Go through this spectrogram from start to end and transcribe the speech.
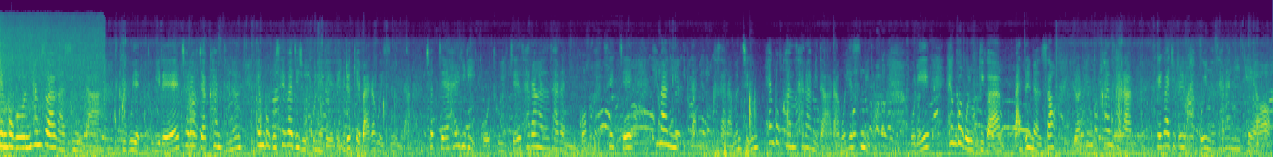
행복은 향수와 같습니다. 독일의, 독일의 철학자 칸트는 행복의 세 가지 조건에 대해서 이렇게 말하고 있습니다. 첫째, 할 일이 있고, 둘째, 사랑하는 사람이 있고, 셋째, 희망이 있다면 그 사람은 지금 행복한 사람이다. 라고 했습니다. 우리 행복을 우리가 만들면서 이런 행복한 사람 세 가지를 갖고 있는 사람이 돼요.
